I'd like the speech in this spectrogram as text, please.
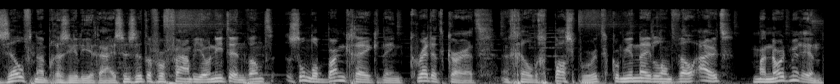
zelf naar Brazilië reizen zit er voor Fabio niet in. Want zonder bankrekening, creditcard en geldig paspoort... kom je in Nederland wel uit, maar nooit meer in.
